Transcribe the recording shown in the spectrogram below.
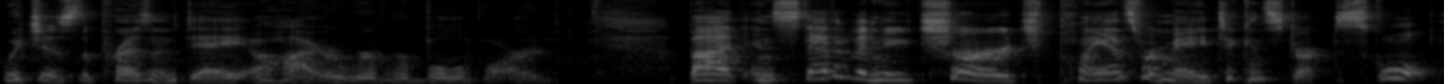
which is the present day Ohio River Boulevard. But instead of a new church, plans were made to construct a school.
